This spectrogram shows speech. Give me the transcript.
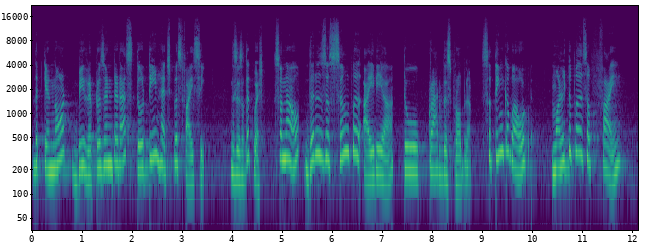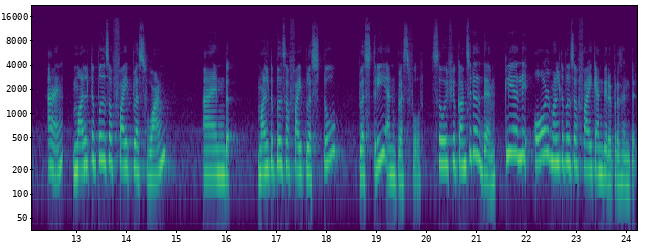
that cannot be represented as 13h plus 5c. This is the question. So now there is a simple idea to crack this problem. So think about multiples of phi and multiples of phi plus 1 and multiples of phi plus 2 plus 3 and plus 4. So if you consider them, clearly all multiples of 5 can be represented.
